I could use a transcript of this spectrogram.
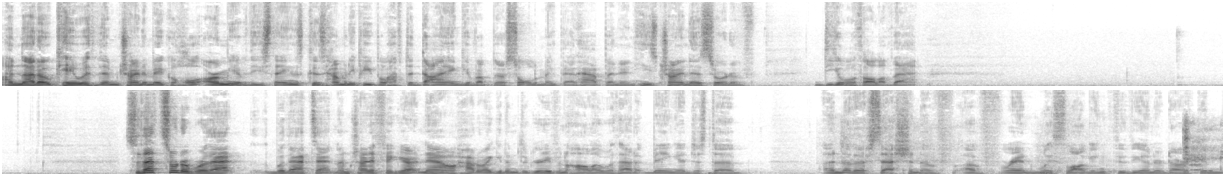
i'm not okay with them trying to make a whole army of these things because how many people have to die and give up their soul to make that happen? And he's trying to sort of deal with all of that. So that's sort of where that where that's at. And i'm trying to figure out now how do i get him to Gravenhollow without it being a, just a another session of, of randomly slogging through the Underdark and,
